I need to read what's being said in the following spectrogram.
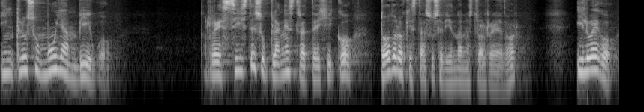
incluso muy ambiguo, ¿resiste su plan estratégico todo lo que está sucediendo a nuestro alrededor. Y luego,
